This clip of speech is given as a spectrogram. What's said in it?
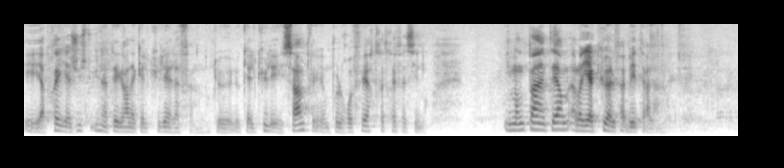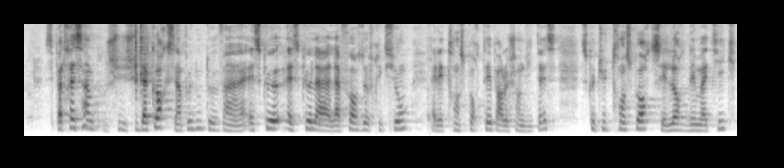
Et après, il y a juste une intégrale à calculer à la fin. Donc le, calcul est simple et on peut le refaire très très facilement. Il ne manque pas un terme. Alors il n'y a que alpha bêta là. C'est pas très simple. Je suis, d'accord que c'est un peu douteux. Enfin, est-ce que, est que la, force de friction, elle est transportée par le champ de vitesse? Ce que tu transportes, c'est l'ordre dématique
